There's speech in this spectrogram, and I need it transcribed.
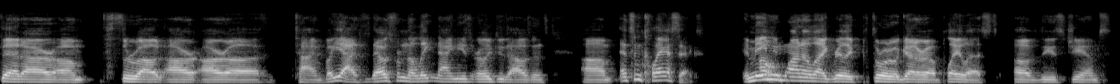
that are um, throughout our our uh, time. But yeah, that was from the late '90s, early 2000s, um, and some classics. It made me Oh. want to like really throw together a playlist of these jams.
